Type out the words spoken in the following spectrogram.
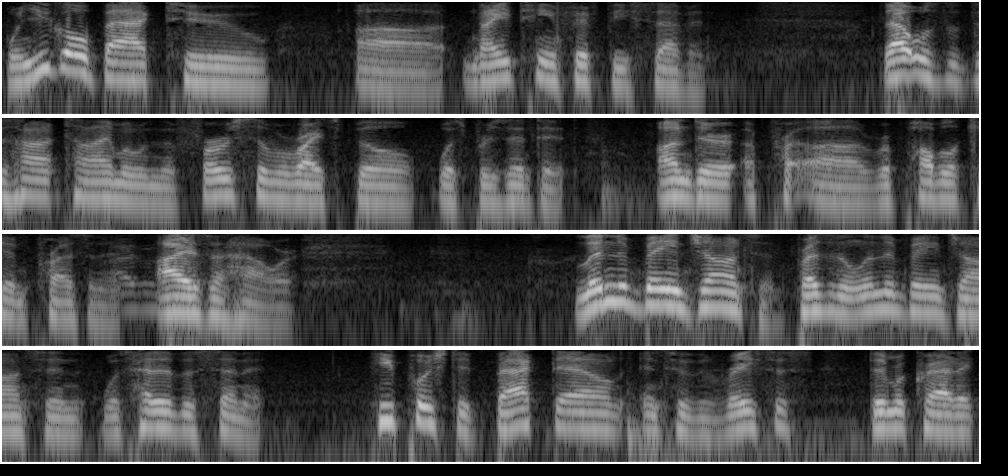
When you go back to uh, 1957, that was the ti- time when the first civil rights bill was presented under a uh, Republican president, Eisenhower. Lyndon Baines Johnson, President Lyndon Baines Johnson, was head of the Senate. He pushed it back down into the racist Democratic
